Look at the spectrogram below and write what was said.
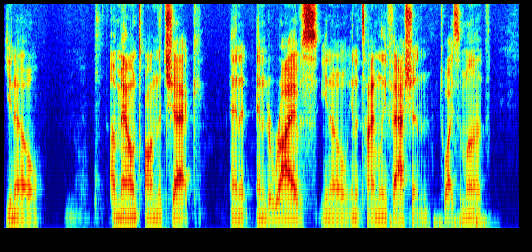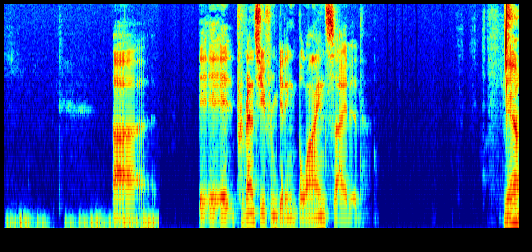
you know, amount on the check and it and it arrives, you know, in a timely fashion twice a month. Uh, it, it prevents you from getting blindsided yeah.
